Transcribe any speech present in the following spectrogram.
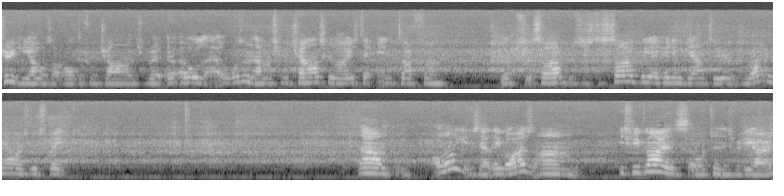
to here was a whole different challenge. But it, it wasn't that much of a challenge because I used to enter from the opposite side, which is the side we are heading down to right now as we speak. Um, I want to get this out there, guys. Um, if you guys are watching this video,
